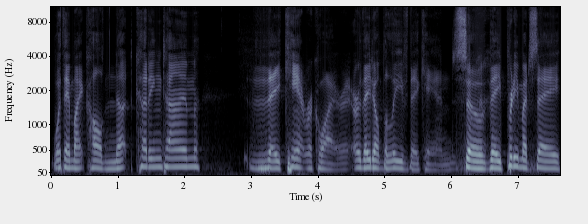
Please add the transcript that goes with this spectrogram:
what they might call nut cutting time, they can't require it or they don't believe they can. So Okay. they pretty much say,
